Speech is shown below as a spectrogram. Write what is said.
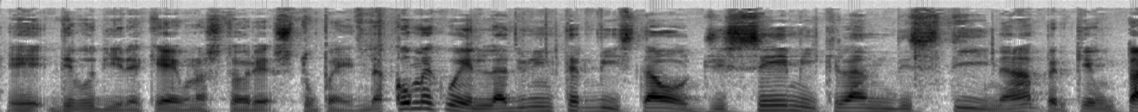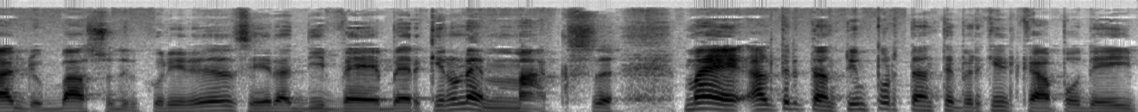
e devo dire che è una storia stupenda. Come quella di un'intervista oggi semi-clandestina, perché è un taglio basso del Corriere della Sera, di Weber, che non è Max, ma è altrettanto importante perché il capo dei...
